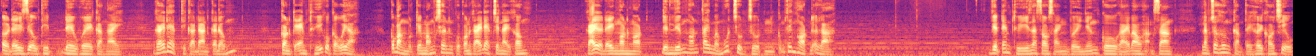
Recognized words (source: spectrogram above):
Ở đây rượu thịt đều huề cả ngày, gái đẹp thì cả đàn cả đống. Còn cái em Thúy của cậu ấy à? Có bằng một cái móng chân của con gái đẹp trên này không? Gái ở đây ngon ngọt, đến liếm ngón tay mà mút chùn chụt cũng thấy ngọt nữa là. Việt đem Thúy ra so sánh với những cô gái bao hạng sang, làm cho Hưng cảm thấy hơi khó chịu.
